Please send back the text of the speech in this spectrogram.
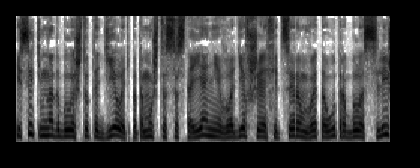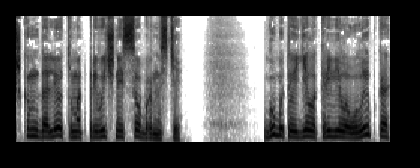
И с этим надо было что-то делать, потому что состояние, владевшее офицером в это утро, было слишком далеким от привычной собранности. Губы то и дело кривила улыбка,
